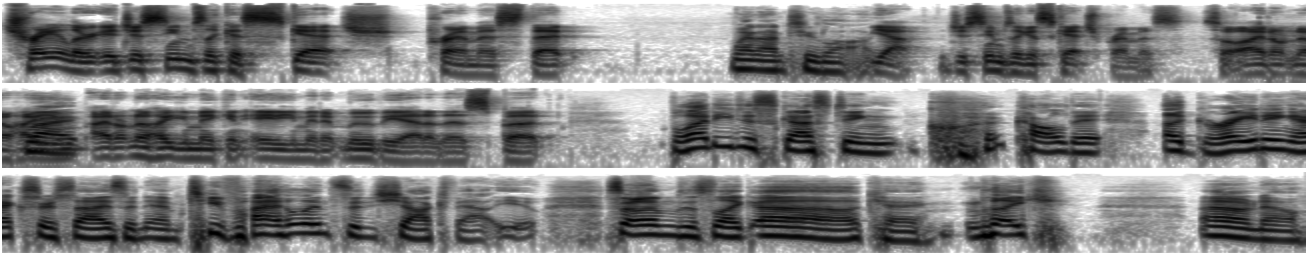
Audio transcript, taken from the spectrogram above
trailer, it just seems like a sketch premise that went on too long. yeah, it just seems like a sketch premise. So I don't know how Right. you I don't know how you make an 80 minute movie out of this, but Bloody Disgusting called it a grating exercise in empty violence and shock value. So I'm just like, oh, okay. Like, I don't know.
